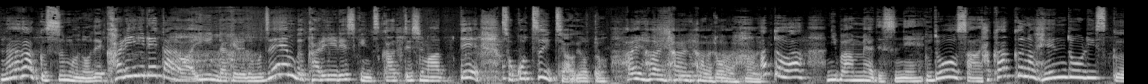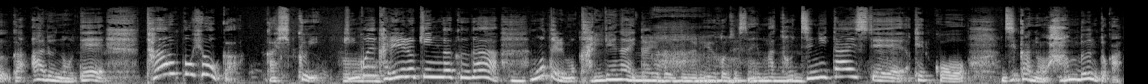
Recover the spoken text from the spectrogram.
長く住むので、借り入れたらはいいんだけれども、全部借り入れ資金使ってしまって、そこついちゃうよと。はいはいはいはいはい。はいあとは、2番目はですね、不動産。価格の変動リスクがあるので、担保評価が低い。銀行で借りれる金額が、思ったよりも借りれないということですね。まあ、土地に対して結構、時価の半分とか、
